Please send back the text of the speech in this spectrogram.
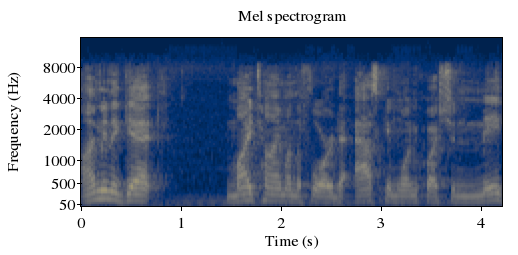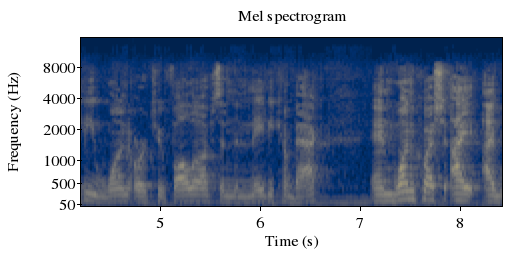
I'm going to get my time on the floor to ask him one question, maybe one or two follow ups, and then maybe come back. And one question, I, I,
